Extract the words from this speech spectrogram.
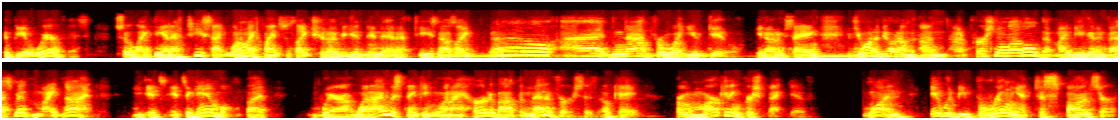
to be aware of this? So, like the NFT side, one of my clients was like, "Should I be getting into NFTs?" And I was like, "Well, uh, not for what you do." You know what I'm saying? If you want to do it on, on, on a personal level, that might be a good investment. Might not. It's it's a gamble. But where what I was thinking when I heard about the metaverse is okay from a marketing perspective. One, it would be brilliant to sponsor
